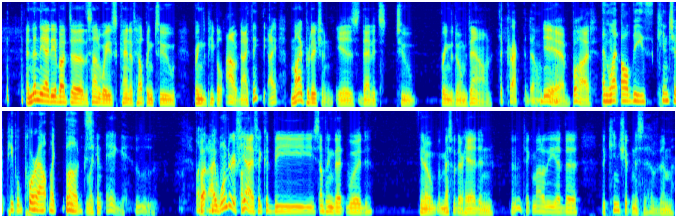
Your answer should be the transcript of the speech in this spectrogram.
and then the idea about uh, the sound waves kind of helping to bring the people out. Now, I think the, I my prediction is that it's to bring the dome down. To crack the dome. Yeah, but And let all these kinship people pour out like bugs. like an egg. Ooh. Like but I wonder if bug. yeah, if it could be something that would, you know, mess with their head and take them out of the uh, the the kinshipness of them.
